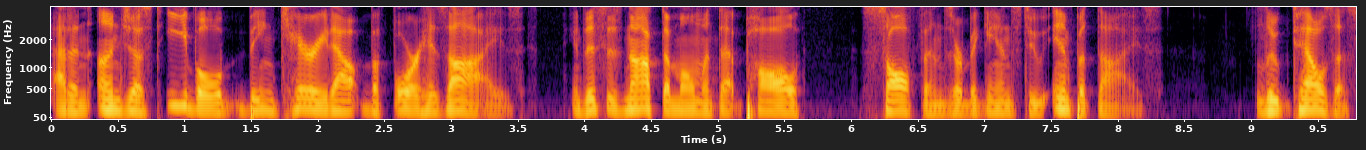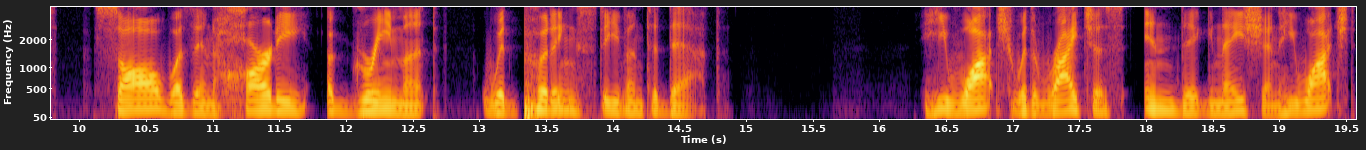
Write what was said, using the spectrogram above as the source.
at an unjust evil being carried out before his eyes. And this is not the moment that Paul softens or begins to empathize. Luke tells us Saul was in hearty agreement with putting Stephen to death. He watched with righteous indignation. He watched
